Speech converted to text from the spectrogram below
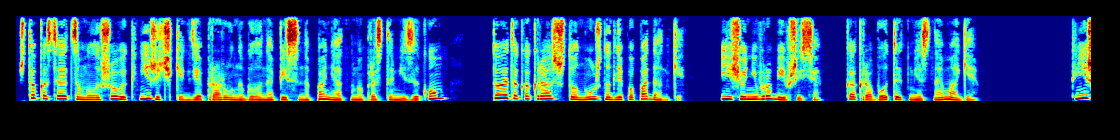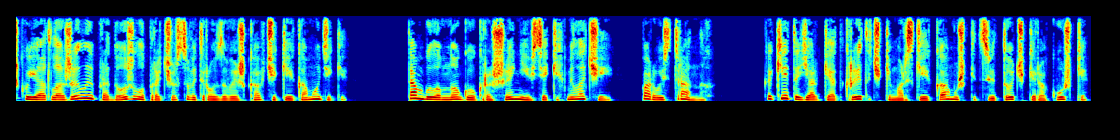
Что касается малышовой книжечки, где про руны было написано понятным и простым языком, то это как раз что нужно для попаданки, еще не врубившейся, как работает местная магия. Книжку я отложила и продолжила прочесывать розовые шкафчики и комодики. Там было много украшений и всяких мелочей, порой странных. Какие-то яркие открыточки, морские камушки, цветочки, ракушки.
